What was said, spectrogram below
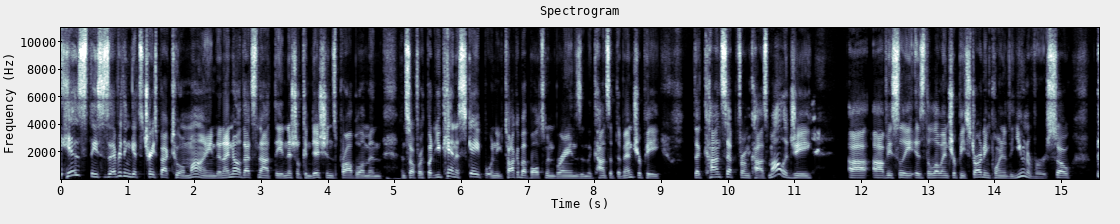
his thesis everything gets traced back to a mind and i know that's not the initial conditions problem and and so forth but you can't escape when you talk about boltzmann brains and the concept of entropy the concept from cosmology uh, obviously is the low entropy starting point of the universe. So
